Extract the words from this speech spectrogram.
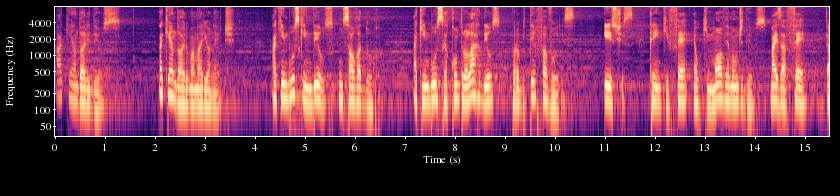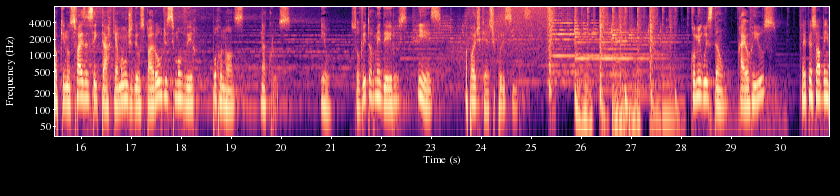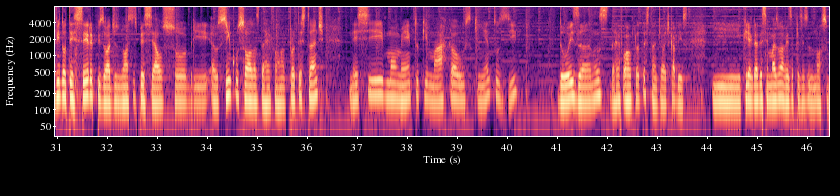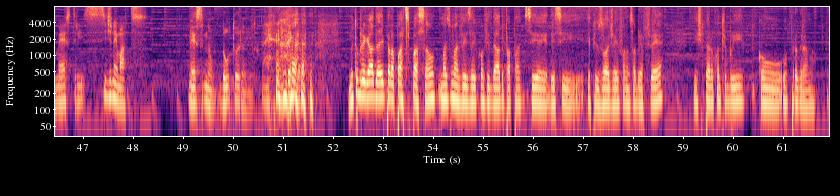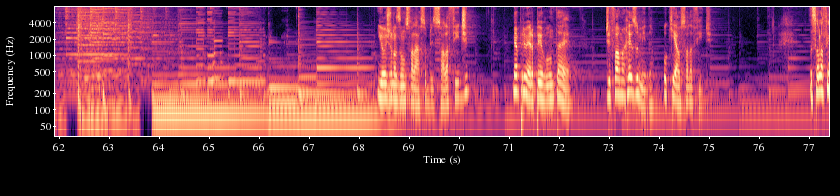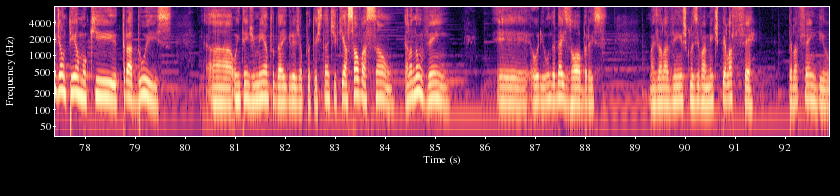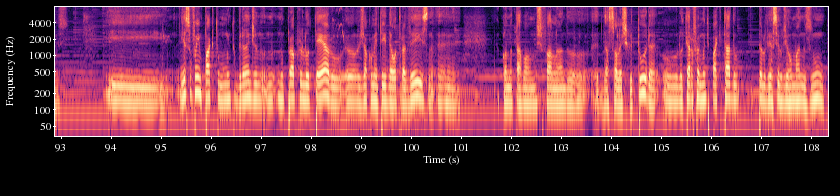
Há quem adore Deus, há quem adore uma marionete, há quem busque em Deus um Salvador, há quem busca controlar Deus para obter favores. Estes creem que fé é o que move a mão de Deus, mas a fé é o que nos faz aceitar que a mão de Deus parou de se mover por nós na cruz. Eu sou Vitor Medeiros e esse é o podcast Puro e Simples. Comigo estão Caio Rios. Oi, pessoal, bem-vindo ao terceiro episódio do nosso especial sobre eh, os cinco solas da Reforma Protestante, nesse momento que marca os 502 anos da Reforma Protestante, ó, de cabeça. E queria agradecer mais uma vez a presença do nosso mestre Sidney Matos. Mestre não, doutorando. Muito obrigado aí pela participação, mais uma vez aí convidado para participar desse episódio aí falando sobre a fé e espero contribuir com o programa. E hoje nós vamos falar sobre Sola Fide. Minha primeira pergunta é, de forma resumida, o que é o Sola Fide? O Sola Fide é um termo que traduz o entendimento da igreja protestante de que a salvação ela não vem é, oriunda das obras, mas ela vem exclusivamente pela fé, pela fé em Deus. E isso foi um impacto muito grande no, no próprio Lutero. Eu já comentei da outra vez, é, quando estávamos falando eh, da sola escritura, o Lutero foi muito impactado pelo versículo de Romanos 1,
